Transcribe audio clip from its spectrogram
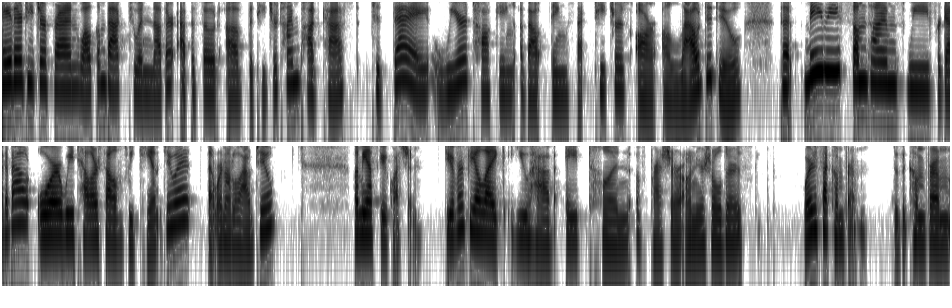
Hey there, teacher friend. Welcome back to another episode of the Teacher Time Podcast. Today, we're talking about things that teachers are allowed to do that maybe sometimes we forget about or we tell ourselves we can't do it, that we're not allowed to. Let me ask you a question Do you ever feel like you have a ton of pressure on your shoulders? Where does that come from? Does it come from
